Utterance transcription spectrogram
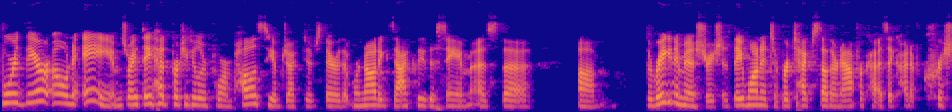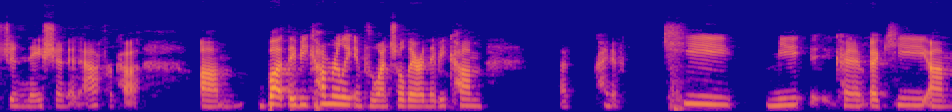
for their own aims, right? They had particular foreign policy objectives there that were not exactly the same as the um, the Reagan administration. They wanted to protect Southern Africa as a kind of Christian nation in Africa. Um, but they become really influential there, and they become a kind of key, me, kind of a key um,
